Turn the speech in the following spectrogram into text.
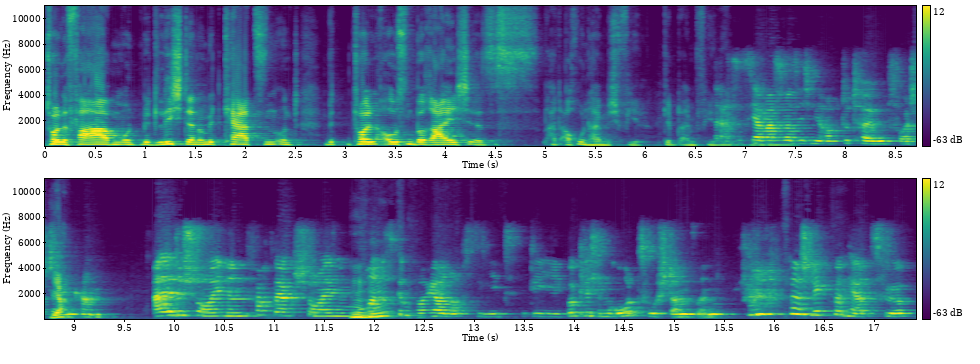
tolle Farben und mit Lichtern und mit Kerzen und mit einem tollen Außenbereich. Es ist, hat auch unheimlich viel. Gibt einem viel. Das ist ja was, was ich mir auch total gut vorstellen Ja. kann. Alte Scheunen, Fachwerkscheunen, wo Mhm. man das Gemäuer noch sieht, die wirklich im Rotzustand sind. Da schlägt mein Herz für.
